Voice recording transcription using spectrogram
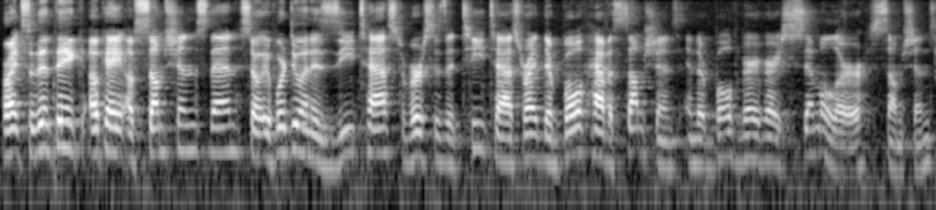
All right, so then think, okay, assumptions then. So if we're doing a z-test versus a t-test, right, they both have assumptions, and they're both very, very similar assumptions.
